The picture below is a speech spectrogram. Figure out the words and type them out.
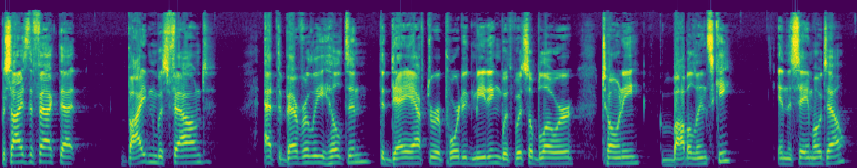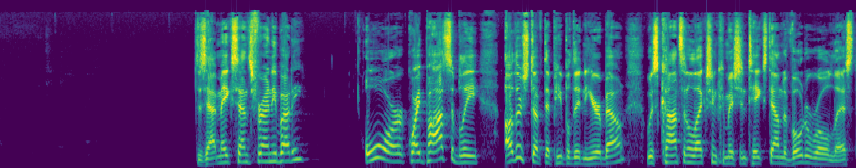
Besides the fact that Biden was found at the Beverly Hilton the day after reported meeting with whistleblower Tony Bobulinski in the same hotel? Does that make sense for anybody? Or quite possibly other stuff that people didn't hear about. Wisconsin Election Commission takes down the voter roll list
